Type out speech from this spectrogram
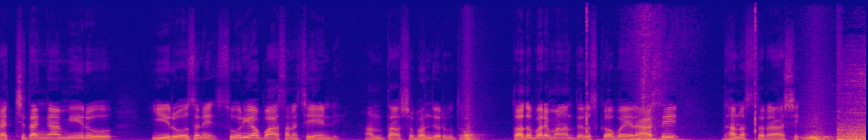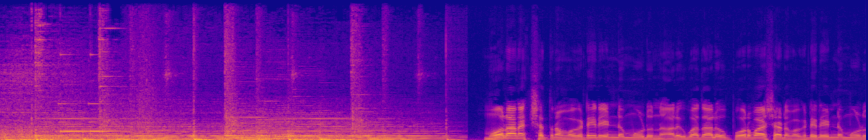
ఖచ్చితంగా మీరు ఈ రోజుని సూర్యోపాసన చేయండి. అంతా శుభం జరుగుతుంది. తదుపరి మనం తెలుసుకోబోయే రాశి ధనుస్సు రాశి. మూలా నక్షత్రం ఒకటి రెండు మూడు నాలుగు పాదాలు పూర్వాషాఢ ఒకటి రెండు మూడు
